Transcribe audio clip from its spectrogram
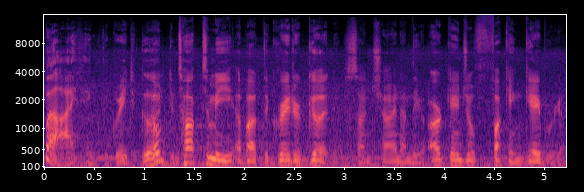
Well, I think the greater good. Don't talk to me about the greater good, Sunshine. I'm the Archangel fucking Gabriel.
